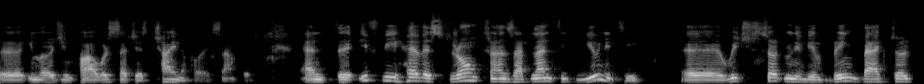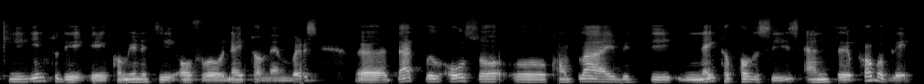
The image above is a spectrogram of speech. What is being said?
uh, emerging powers such as China, for example. And if we have a strong transatlantic unity, uh, which certainly will bring back Turkey into the uh, community of uh, NATO members. Uh, that will also uh, comply with the NATO policies and uh, probably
